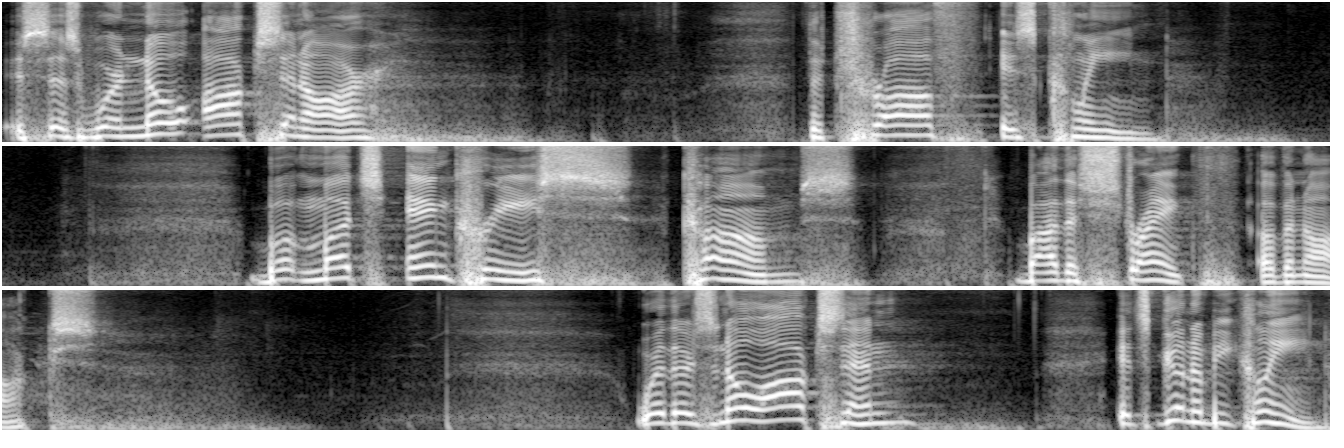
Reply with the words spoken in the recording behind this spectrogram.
It says, Where no oxen are, the trough is clean, but much increase comes by the strength of an ox. Where there's no oxen, it's going to be clean.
